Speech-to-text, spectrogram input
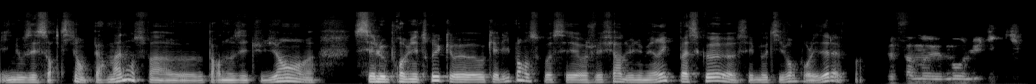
il nous est sorti en permanence, enfin, euh, par nos étudiants. c'est le premier truc auquel ils pensent, quoi. C'est je vais faire du numérique parce que c'est motivant pour les élèves. Le fameux mot ludique.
